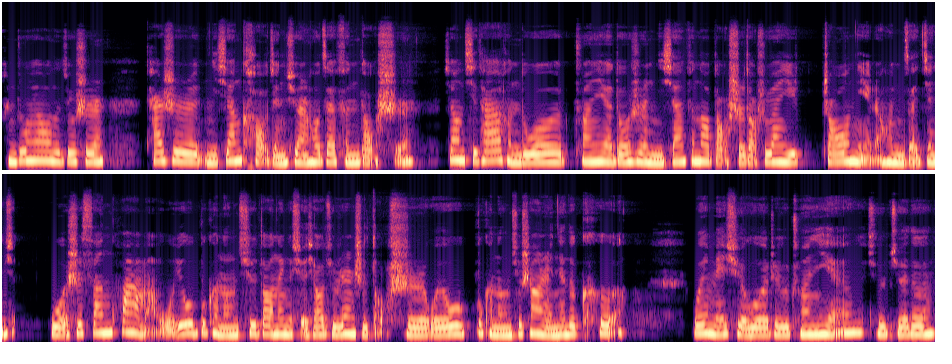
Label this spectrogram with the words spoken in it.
很重要的就是，它是你先考进去，然后再分导师。像其他很多专业都是你先分到导师，导师愿意招你，然后你再进去。我是三跨嘛，我又不可能去到那个学校去认识导师，我又不可能去上人家的课。我也没学过这个专业，就觉得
